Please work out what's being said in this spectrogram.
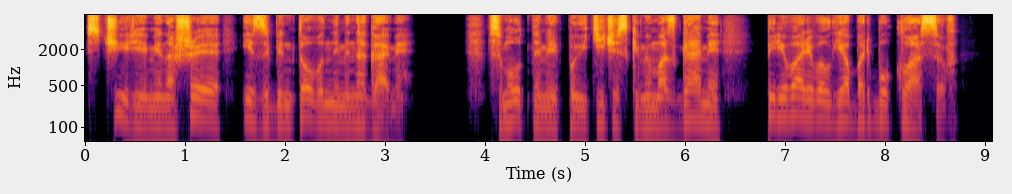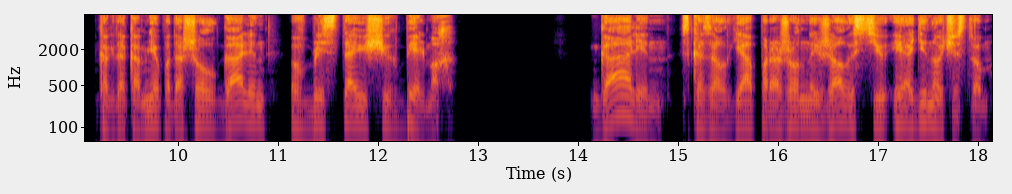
с чирьями на шее и забинтованными ногами. Смутными поэтическими мозгами переваривал я борьбу классов, когда ко мне подошел Галин в блистающих бельмах. «Галин», — сказал я, пораженный жалостью и одиночеством,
